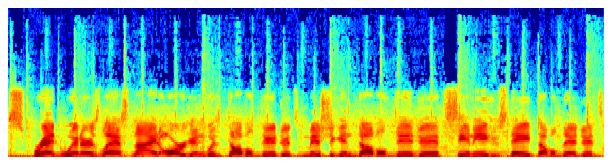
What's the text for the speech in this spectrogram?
spread winners last night. Oregon was double digits, Michigan double digits, San Diego State double digits.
